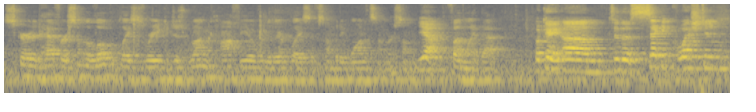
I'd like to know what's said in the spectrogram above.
Skirted Heifer, some of the local places where you could just run coffee over to their place if somebody wanted some or something? Yeah. Fun like that. Okay, um, to the second question,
